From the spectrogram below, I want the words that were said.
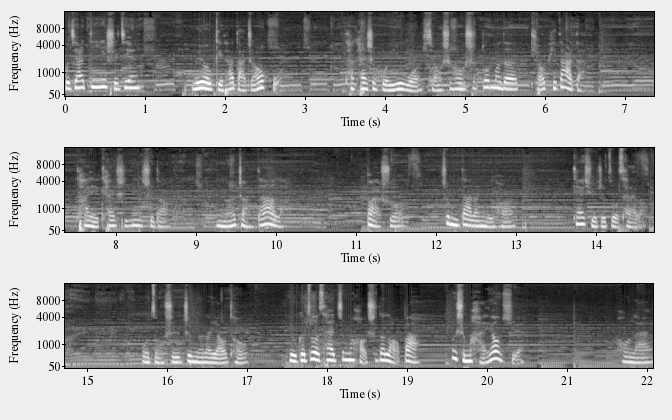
回家第一时间没有给他打招呼。他开始回忆我小时候是多么的调皮大胆。他也开始意识到女儿长大了。爸说，这么大的女孩，该学着做菜了。我总是执拗的摇头，有个做菜这么好吃的老爸，为什么还要学？后来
